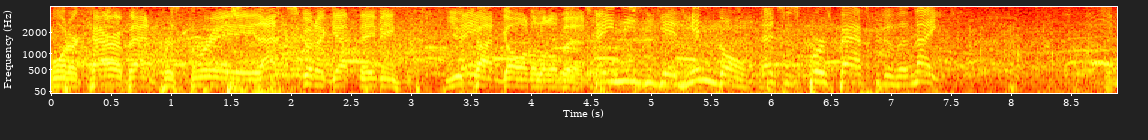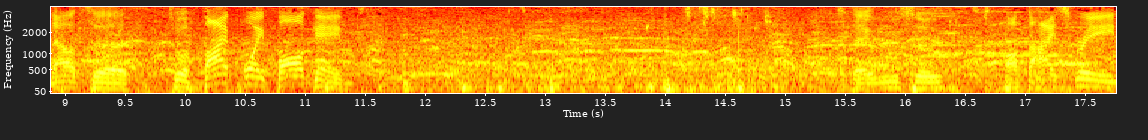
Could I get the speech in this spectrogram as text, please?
corner. Karaban for three. That's going to get maybe UConn going a little bit. They need to get him going. That's his first basket of the night. So now it's a, to a five-point ball game. Wusu off the high screen.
